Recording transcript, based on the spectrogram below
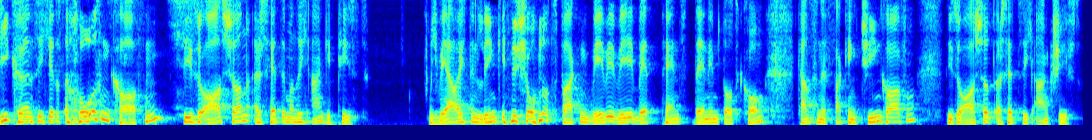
die können sich jetzt Hosen kaufen, die so ausschauen, als hätte man sich angepisst. Ich werde euch den Link in die Shownotes packen, www.wetpantsdenim.com. Kannst du eine fucking Jean kaufen, die so ausschaut, als hätte sie sich angeschifft.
